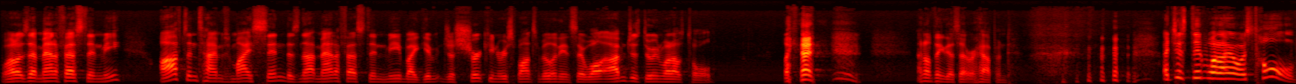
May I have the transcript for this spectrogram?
Well, how does that manifest in me? Oftentimes, my sin does not manifest in me by giving, just shirking responsibility and say, well, I'm just doing what I was told. Like, I, I don't think that's ever happened. I just did what I was told.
